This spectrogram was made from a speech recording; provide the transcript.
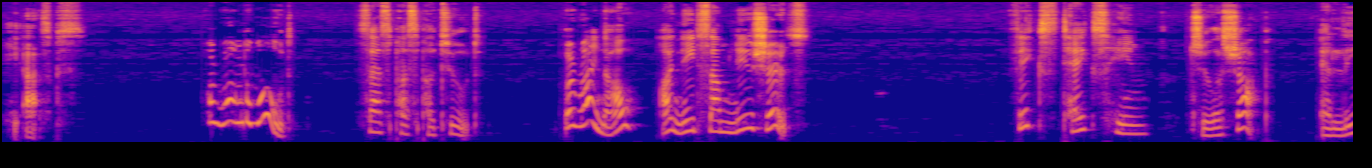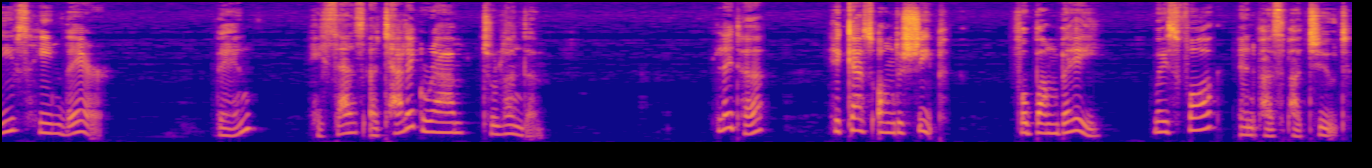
he asks. Around the world, says Passepartout. But right now, I need some new shirts. Fix takes him to a shop and leaves him there. Then he sends a telegram to London. Later, he gets on the ship for Bombay with Fogg and Passepartout.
